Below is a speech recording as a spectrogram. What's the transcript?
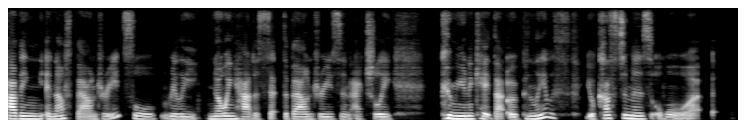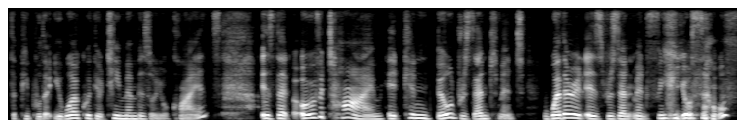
having enough boundaries or really knowing how to set the boundaries and actually communicate that openly with your customers or the people that you work with, your team members or your clients, is that over time it can build resentment, whether it is resentment for yourself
